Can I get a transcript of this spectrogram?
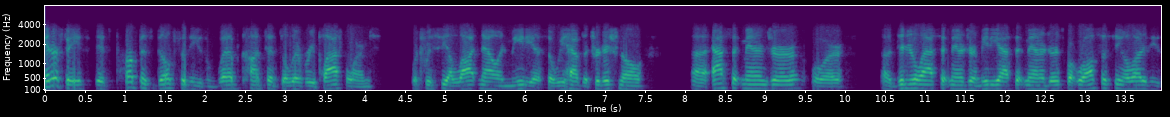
interface is purpose built for these web content delivery platforms, which we see a lot now in media. So we have the traditional uh, asset manager or digital asset manager and media asset managers, but we're also seeing a lot of these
